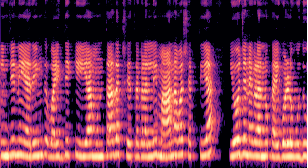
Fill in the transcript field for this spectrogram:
ಇಂಜಿನಿಯರಿಂಗ್, ವೈದ್ಯಕೀಯ ಮುಂತಾದ ಕ್ಷೇತ್ರಗಳಲ್ಲಿ ಮಾನವ ಶಕ್ತಿಯ ಯೋಜನೆಗಳನ್ನು ಕೈಗೊಳ್ಳುವುದು.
